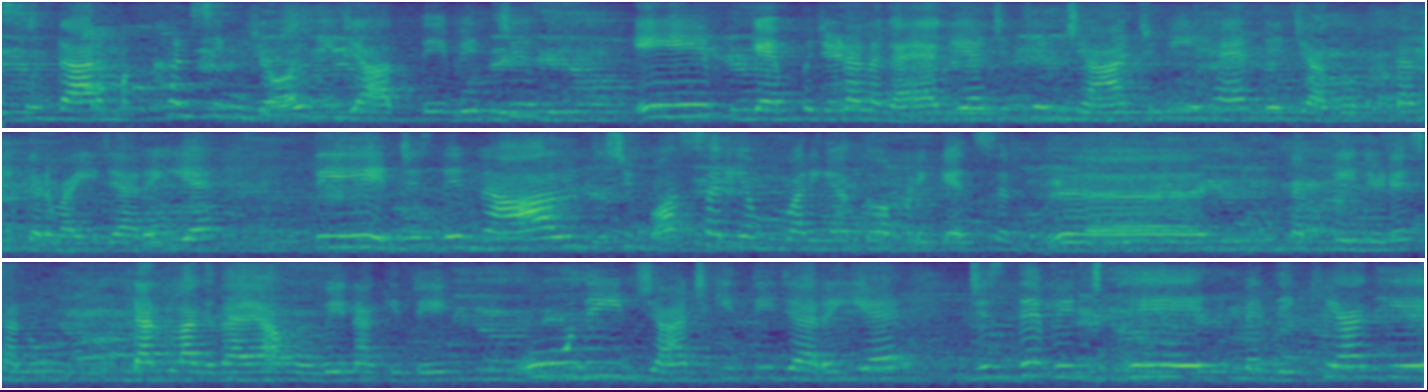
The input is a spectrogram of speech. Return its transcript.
ਸਰਦਾਰ ਮੱਖਣ ਸਿੰਘ ਜੌਲ ਦੀ ਯਾਦ ਦੇ ਵਿੱਚ ਇਹ ਕੈਂਪ ਜਿਹੜਾ ਲਗਾਇਆ ਗਿਆ ਜਿੱਥੇ ਜਾਂਚ ਵੀ ਹੈ ਤੇ ਜਾਗਰੂਕਤਾ ਵੀ ਕਰਵਾਈ ਜਾ ਰਹੀ ਹੈ ਤੇ ਜਿਸ ਦੇ ਨਾਲ ਤੁਸੀਂ ਬਹੁਤ ਸਾਰੀਆਂ ਬਿਮਾਰੀਆਂ ਤੋਂ ਆਪਣੇ ਕੈਂਸਰ ਕਰਕੇ ਜਿਹੜੇ ਸਾਨੂੰ ਡਰ ਲੱਗਦਾ ਆ, ਹੋਵੇ ਨਾ ਕਿਤੇ, ਉਹਦੀ ਜਾਂਚ ਕੀਤੀ ਜਾ ਰਹੀ ਹੈ, ਜਿਸ ਦੇ ਵਿੱਚ ਇਹ ਮੈਂ ਦੇਖਿਆ ਕਿ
